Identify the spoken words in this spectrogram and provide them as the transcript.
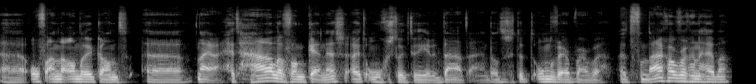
Uh, of aan de andere kant uh, nou ja, het halen van kennis uit ongestructureerde data. En dat is het onderwerp waar we het vandaag over gaan hebben.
